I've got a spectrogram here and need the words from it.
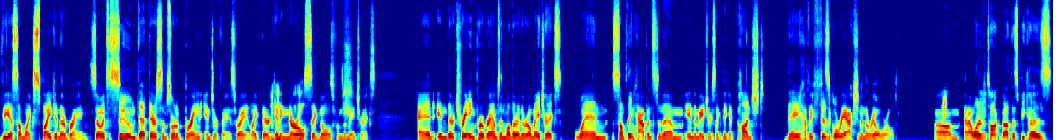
via some like spike in their brain. So it's assumed that there's some sort of brain interface, right? Like they're Mhm, getting neural signals from the matrix. And in their training programs and while they're in the real matrix, when something happens to them in the matrix, like they get punched, they have a physical reaction in the real world. Right. Um, and I wanted to talk about this because,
